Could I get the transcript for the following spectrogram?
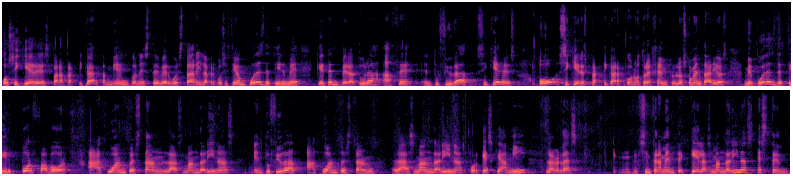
o si quieres, para practicar también con este verbo estar y la preposición, puedes decirme qué temperatura hace en tu ciudad, si quieres. O, si quieres practicar con otro ejemplo en los comentarios, me puedes decir, por favor, a cuánto están las mandarinas en tu ciudad, a cuánto están las mandarinas, porque es que a mí, la verdad es sinceramente, que las mandarinas estén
